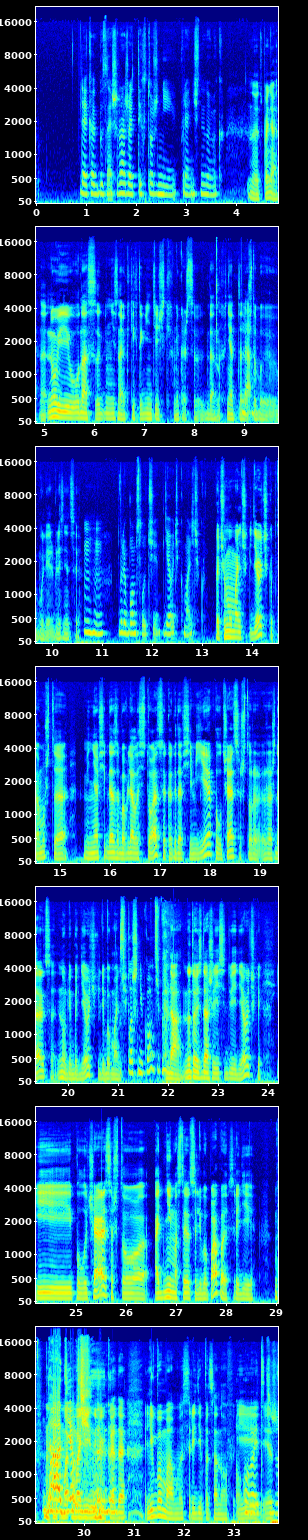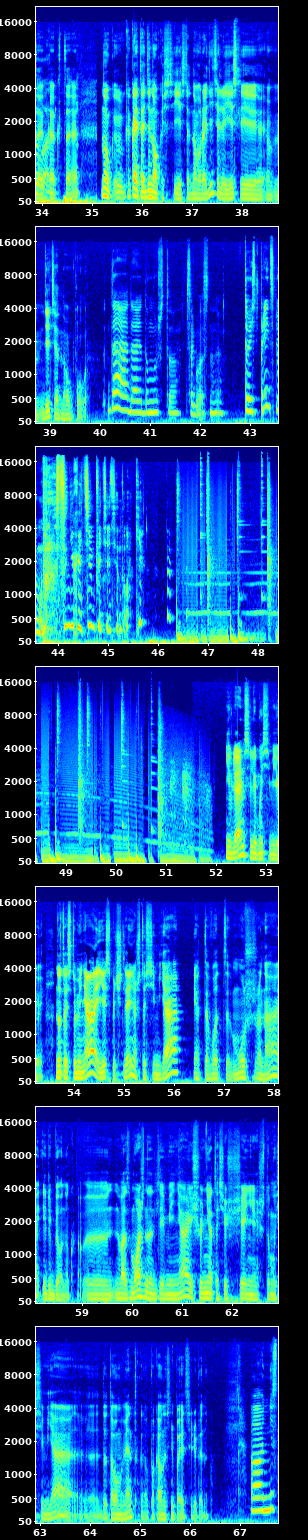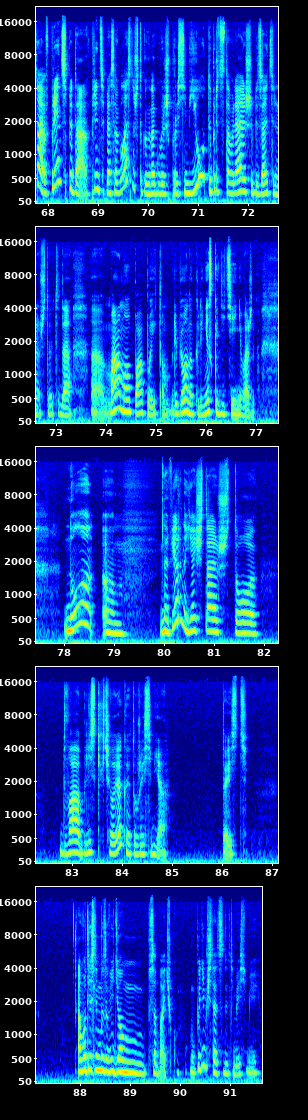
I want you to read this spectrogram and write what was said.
Да, как бы, знаешь, рожать ты их тоже не пряничный домик. Ну, это понятно. Ну, и у нас, не знаю, каких-то генетических, мне кажется, данных нет, Да. чтобы были близнецы. Мгм. В любом случае, девочка, мальчик. Почему мальчик и девочка? Потому что меня всегда забавляла ситуация, когда в семье получается, что рождаются, ну, либо девочки, либо мальчики. Сплошняком, типа. Да, ну то есть даже если две девочки, и получается, что одним остается либо папа среди Да, м- девочки, малинника, да. либо мама среди пацанов. И это как-то, ну, какая-то одинокость есть одного родителя, если э, дети одного пола. Да, да, я думаю, что согласна, да. То есть, в принципе, мы просто не хотим быть одиноки. Являемся ли мы семьей? Ну, то есть у меня есть впечатление, что семья это вот муж, жена и ребенок. Э, возможно, для меня еще нет ощущения, что мы семья э, до того момента, пока у нас не появится ребенок. А, не знаю, в принципе, да. В принципе, я согласна, что когда говоришь про семью, ты представляешь обязательно, что это, да, а, мама, папа и там ребенок или несколько детей, неважно. Но, эм, наверное, я считаю, что два близких человека это уже семья. То есть. А вот если мы заведем собачку, мы будем считаться для тебя семьей?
